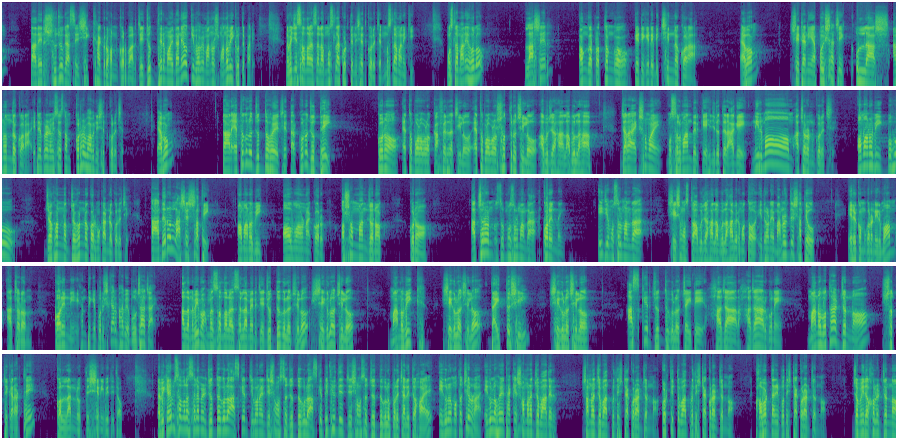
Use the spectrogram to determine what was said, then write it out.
তাদের সুযোগ আছে শিক্ষা গ্রহণ করবার। যে যুদ্ধের ময়দানেও কীভাবে মানুষ মানবিক হতে পারে। নবীজি সাল্লাহ সাল্লাম মুসলা করতে নিষেধ করেছেন। মুসলা মানে কি? মুসলা মানে হলো লাশের অঙ্গ প্রত্যঙ্গ কেটে কেটে বিচ্ছিন্ন করা এবং সেটা নিয়ে পৈশাচিক উল্লাস, আনন্দ করা। এটা নবী সাল্লাম কঠোরভাবে নিষেধ করেছেন। এবং তার এতগুলো যুদ্ধ হয়েছে, তার কোনো যুদ্ধেই কোনো এত বড় বড় কাফেররা ছিল, এত বড় বড় শত্রু ছিল, আবু জাহাল, আবুল আহাব যারা একসময় মুসলমানদেরকে হিজরতের আগে নির্মম আচরণ করেছে, অমানবিক বহু জঘন্য জঘন্য কর্মকাণ্ড করেছে, তাদেরও লাশের সাথে অমানবিক, অবমাননাকর, অসম্মানজনক কোনো আচরণ মুসলমানরা করেন নাই। এই যে মুসলমানরা সেই সমস্ত আবু জাহাল, আবুল আহাবের মতো এই ধরনের মানুষদের সাথেও এরকম কোনো নির্মম আচরণ করেননি। এখান থেকে পরিষ্কারভাবে বোঝা যায় আল্লাহ নবী মোহাম্মদ সাল্লা সাল্লামের যে যুদ্ধগুলো ছিল, সেগুলো ছিল মানবিক, সেগুলো ছিল দায়িত্বশীল, সেগুলো ছিল আজকের যুদ্ধগুলো চাইতে হাজার হাজার গুণে মানবতার জন্য সত্যিকার অর্থে কল্যাণের উদ্দেশ্যে নিবেদিত। নবী করিম সাল্লাহ সাল্লামের যুদ্ধগুলো আজকের জীবনের যে সমস্ত যুদ্ধগুলো, আজকের পৃথিবীতে যে সমস্ত যুদ্ধগুলো পরিচালিত হয়, এগুলোর মতো ছিল না। এগুলো হয়ে থাকে সাম্রাজ্যবাদের, সাম্রাজ্যবাদ প্রতিষ্ঠা করার জন্য, কর্তৃত্ববাদ প্রতিষ্ঠা করার জন্য। খবরদারি প্রতিষ্ঠা করার জন্য, জমি দখলের জন্য,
